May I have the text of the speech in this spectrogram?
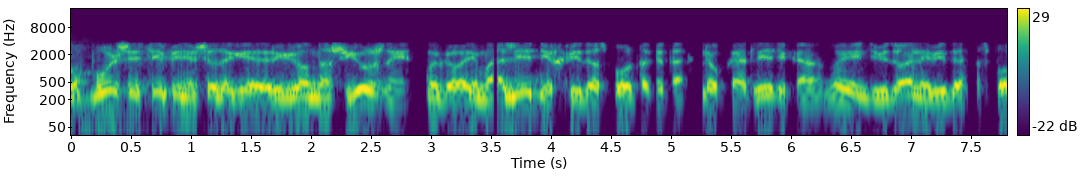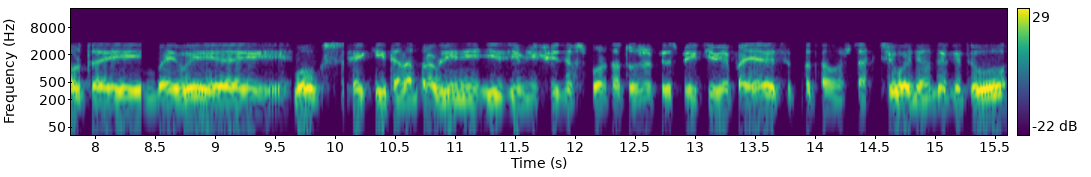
В большей степени все-таки регион наш южный. Мы говорим о летних видах спорта это легкая атлетика, ну и индивидуальные виды спорта, и боевые, и бокс, какие-то направления из зимних видов спорта тоже в перспективе появятся, потому что сегодня в ДГТУ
